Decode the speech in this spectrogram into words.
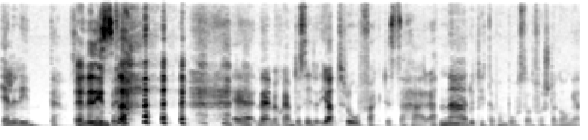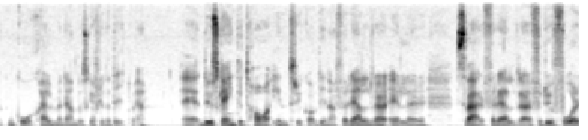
Eller inte. Eller inte. eh, nej men skämt åsido. Jag tror faktiskt så här att när du tittar på en bostad första gången, gå själv med den du ska flytta dit med. Eh, du ska inte ta intryck av dina föräldrar eller svärföräldrar för du får,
